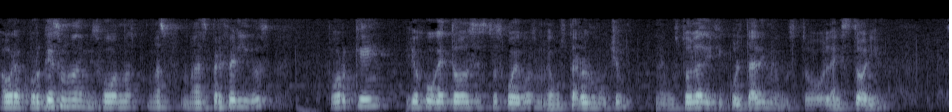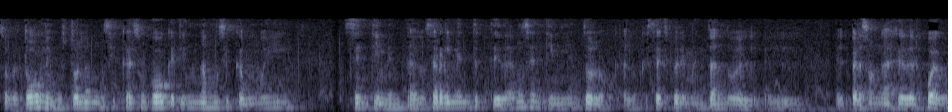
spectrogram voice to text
Ahora, ¿por qué es uno de mis juegos más, más, preferidos? Porque yo jugué todos estos juegos, me gustaron mucho, me gustó la dificultad y me gustó la historia. Sobre todo me gustó la música, es un juego que tiene una música muy sentimental, o sea, realmente te da un sentimiento a lo, que está experimentando el, el, personaje del juego.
